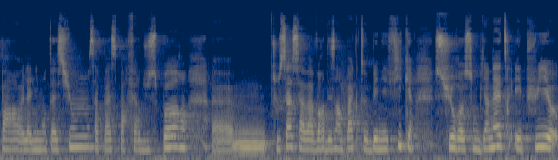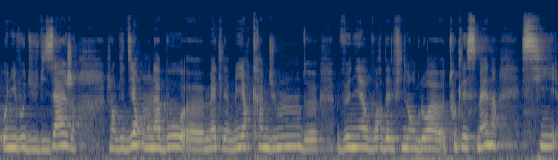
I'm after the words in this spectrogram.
par euh, l'alimentation, ça passe par faire du sport. tout ça, ça va avoir des impacts bénéfiques sur son bien-être. Et puis au niveau du visage, j'ai envie de dire, on a beau mettre les meilleures crèmes du monde, venir voir Delphine Langlois toutes les semaines, si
